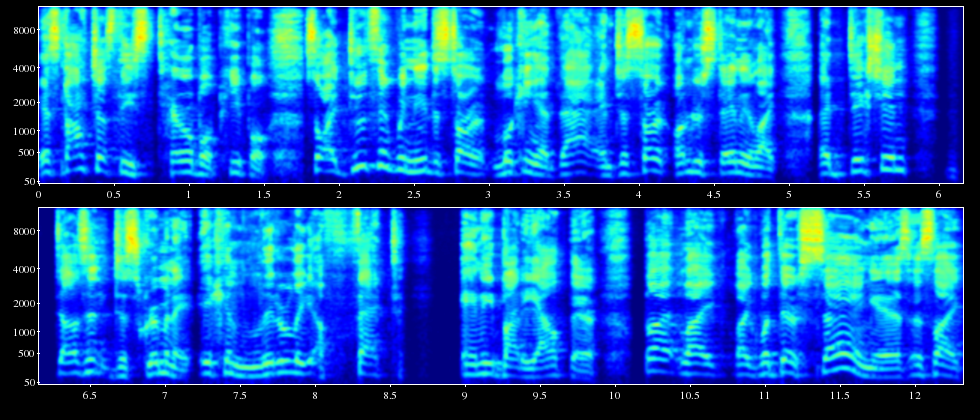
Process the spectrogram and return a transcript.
It's not just these terrible people. So I do think we need to start looking at that and just start understanding like addiction doesn't discriminate. It can literally affect anybody out there. But like, like what they're saying is, it's like,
